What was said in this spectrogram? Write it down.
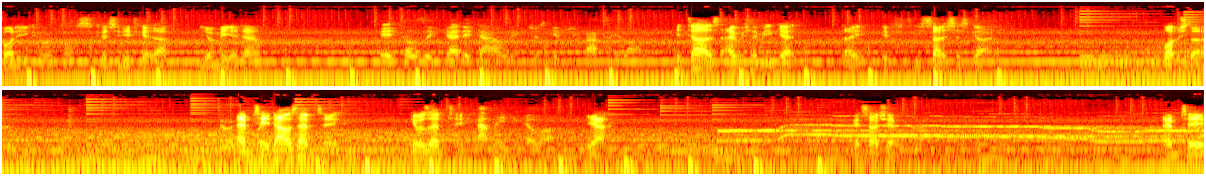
Search you come across, because you need to get that your meter down. It doesn't get it down, it just gives you back battery life. It does, every time you get like if you search this guy. Watch that. No, Empty. That was empty. He was empty. that made it go up. Yeah. Okay, search him. Empty.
